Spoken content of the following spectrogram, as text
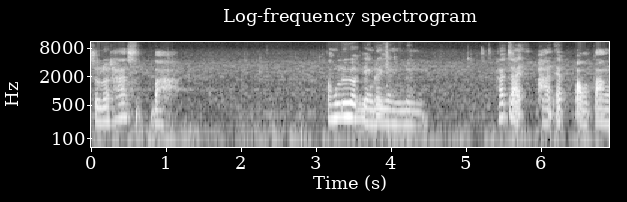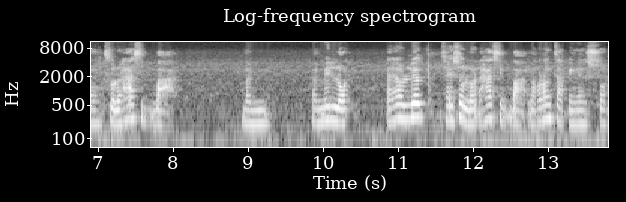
ส่วนลดห้าสิบบาท ต้องเลือกอย่างใดอย่างหนึ่ง ถ้าจ่ายผ่านแอปเป่าตังค์ส่วนลดห้าสิบบาท มันมันไม่ลด แต่ถ้าเราเลือกใช้ส่วนลดห้าสิบบาท เราก็ต้องจ่ายเป็นเงินสด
